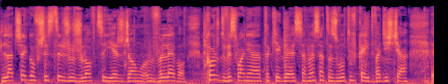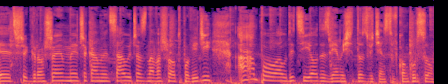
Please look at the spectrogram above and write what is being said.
dlaczego wszyscy żużlowcy jeżdżą w lewo. Koszt wysłania takiego SMS-a to złotówka i 23 grosze. My czekamy cały czas na Wasze odpowiedzi, a po audycji odezwiemy się do zwycięzców konkursu.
